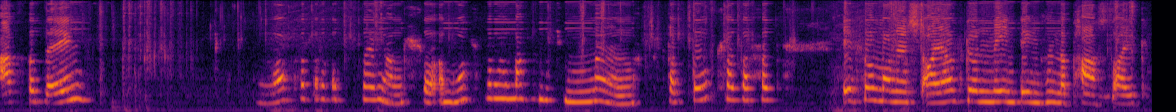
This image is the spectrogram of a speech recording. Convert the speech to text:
That's the thing. I'm not sure about the thing, I'm not sure about this man. But try to hurt- If I'm honest, I have done mean things in the past, like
